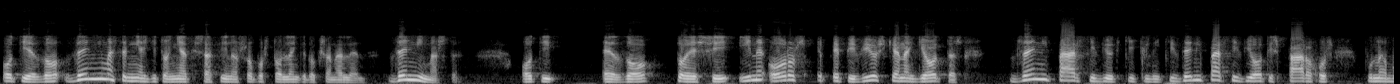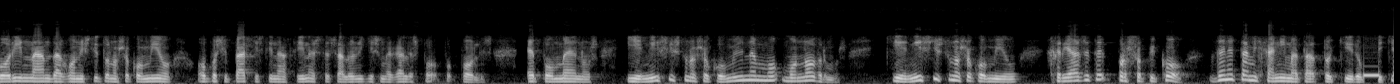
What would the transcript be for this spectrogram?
ότι εδώ δεν είμαστε μια γειτονιά της Αθήνας όπως το λένε και το ξαναλένε. Δεν είμαστε. Ότι εδώ το ΕΣΥ είναι όρος επιβίωσης και αναγκαιότητας. Δεν υπάρχει ιδιωτική κλινική, δεν υπάρχει ιδιώτης πάροχος που να μπορεί να ανταγωνιστεί το νοσοκομείο όπως υπάρχει στην Αθήνα, στη Θεσσαλονίκη, στις μεγάλες πόλεις. Επομένως, η ενίσχυση του νοσοκομείου είναι μονόδρομος. Και η ενίσχυση του νοσοκομείου χρειάζεται προσωπικό. Δεν είναι τα μηχανήματα το κύριο. Εκεί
